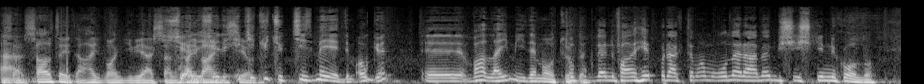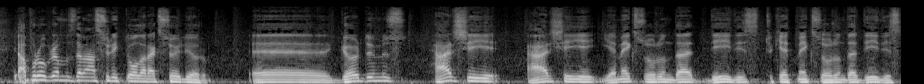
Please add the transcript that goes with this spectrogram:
Ha. Sen salatayı da hayvan gibi yersen Şöyle hayvani şöyle şey iki olur. küçük çizme yedim o gün. E, vallahi mideme oturdu. Topuklarını falan hep bıraktım ama ona rağmen bir şişkinlik oldu. Ya programımızda ben sürekli olarak söylüyorum. Ee, gördüğümüz her şeyi her şeyi yemek zorunda değiliz, tüketmek zorunda değiliz.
